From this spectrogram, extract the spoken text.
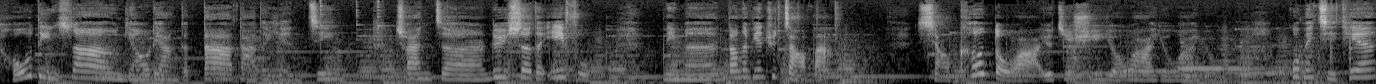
头顶上有两个大大的眼睛，穿着绿色的衣服。你们到那边去找吧。小蝌蚪啊，又继续游啊游啊游。过没几天，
